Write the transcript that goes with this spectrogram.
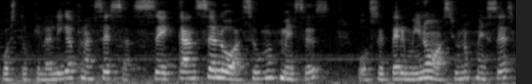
puesto que la liga francesa se canceló hace unos meses, o se terminó hace unos meses,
